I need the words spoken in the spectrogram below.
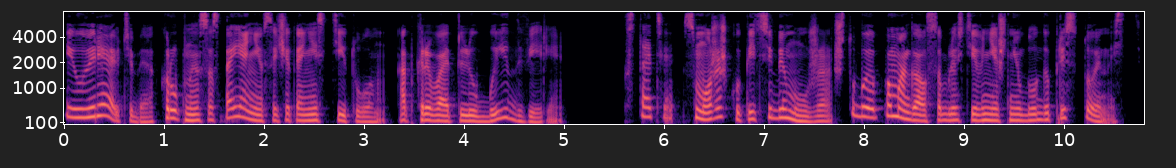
И уверяю тебя, крупное состояние в сочетании с титулом открывает любые двери. Кстати, сможешь купить себе мужа, чтобы помогал соблюсти внешнюю благопристойность.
